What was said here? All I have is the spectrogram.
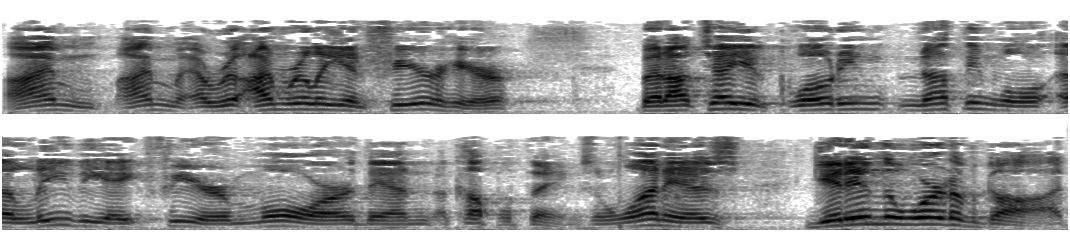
I'm, I'm, I'm really in fear here. But I'll tell you, quoting, nothing will alleviate fear more than a couple things. And one is, get in the Word of God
